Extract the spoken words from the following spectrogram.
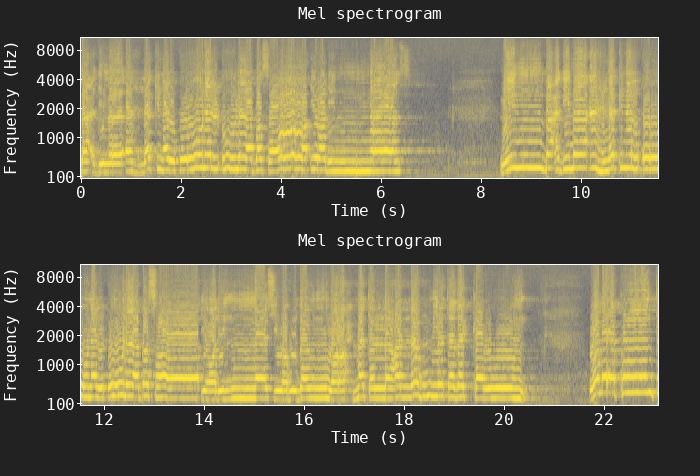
بعد ما أهلكنا القرون الأولى بصائر للناس. من بعد ما أهلكنا القرون الأولى بصائر للناس وهدى ورحمة لعلهم يتذكرون. وما كنت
